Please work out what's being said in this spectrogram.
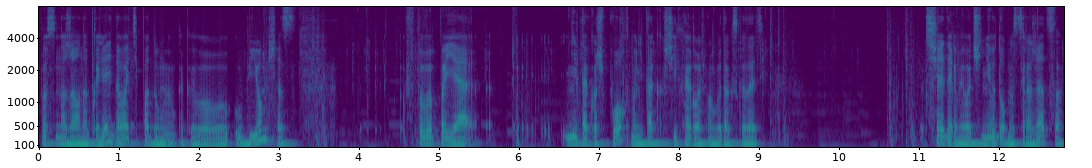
Просто нажал на принять. Давайте подумаем, как его убьем сейчас. В ПВП я э, не так уж плох, но не так уж и хорош, могу так сказать. С шейдерами очень неудобно сражаться.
